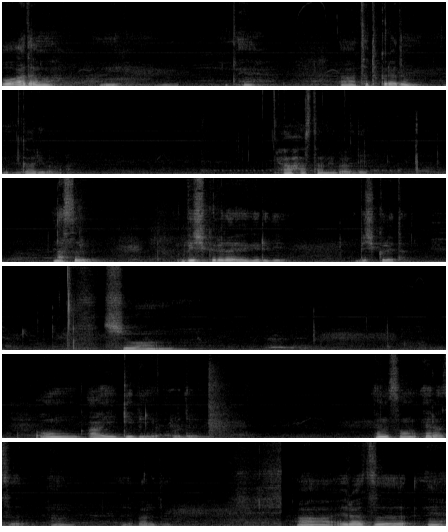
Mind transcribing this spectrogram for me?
O adamı e, tutukladım galiba. Ha, hastane vardı. Nasıl? Bisiklete girdi. Bisiklet. Şu an 10 ay gibi oldu. ヘンソン、エラズ、うん、デバルディ。ああ、エラズ、ね。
